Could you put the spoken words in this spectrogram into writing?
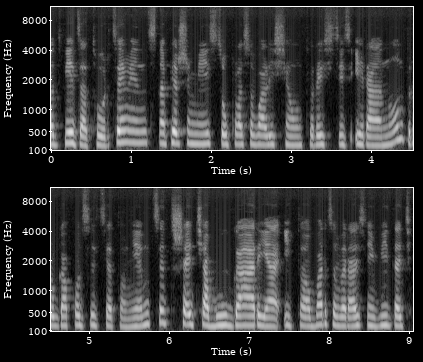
odwiedza Turcję, więc na pierwszym miejscu uplasowali się turyści z Iranu, druga pozycja to Niemcy, trzecia Bułgaria i to bardzo wyraźnie widać,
